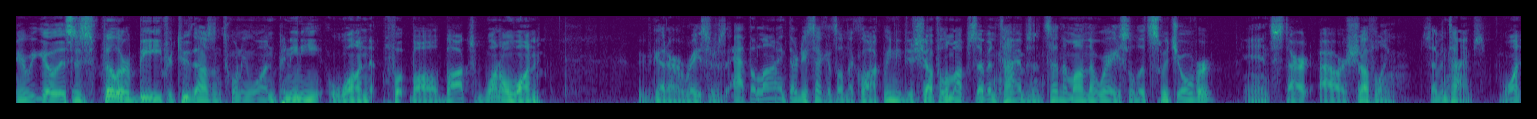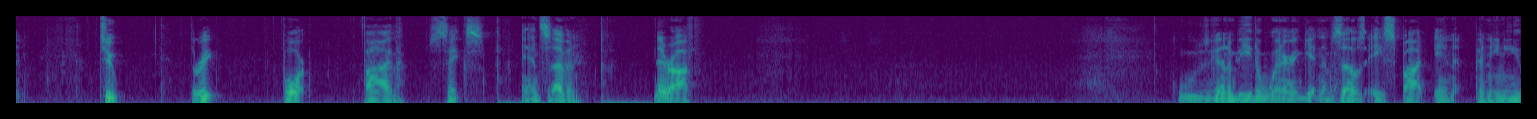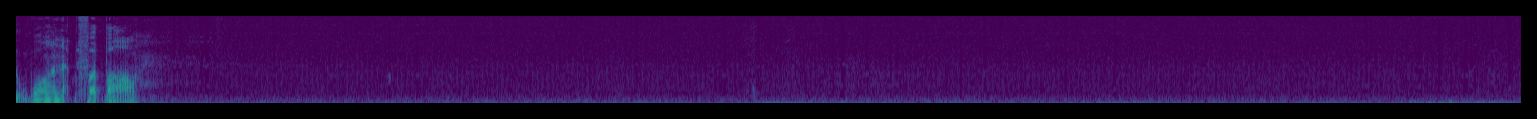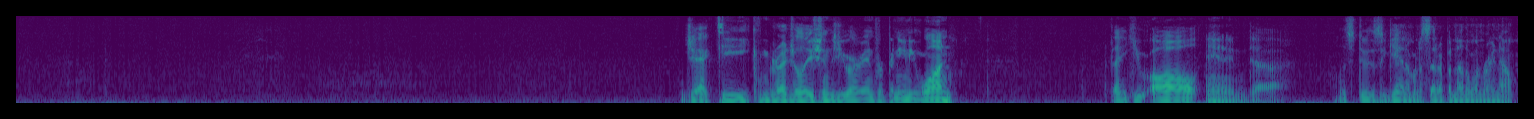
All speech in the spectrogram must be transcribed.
Here we go. This is filler B for 2021 Panini 1 Football Box 101. We've got our racers at the line, 30 seconds on the clock. We need to shuffle them up seven times and send them on their way. So let's switch over and start our shuffling. Seven times. One, two, three, four, five, six, and seven. They're off. Who's going to be the winner and getting themselves a spot in Panini 1 football? Jack T, congratulations. You are in for Panini 1. Thank you all, and uh, let's do this again. I'm going to set up another one right now.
